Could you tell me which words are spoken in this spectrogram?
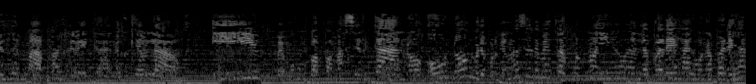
cambios de mapas, Rebeca, de los que he hablado. Y vemos un papá más cercano o un hombre, porque no necesariamente no hijos en la pareja, en una pareja,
